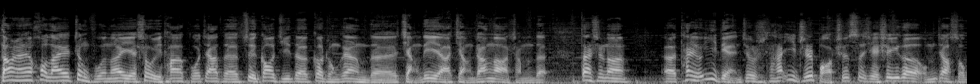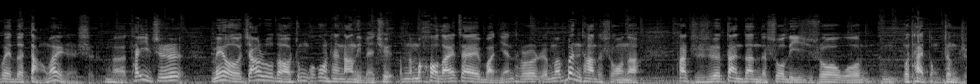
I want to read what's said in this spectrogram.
当然，后来政府呢也授予他国家的最高级的各种各样的奖励啊、奖章啊什么的。但是呢，呃，他有一点就是他一直保持自己是一个我们叫所谓的党外人士，呃，他一直没有加入到中国共产党里面去。那么后来在晚年的时候，人们问他的时候呢，他只是淡淡的说了一句：“说我不太懂政治。”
